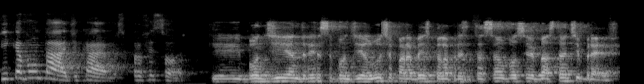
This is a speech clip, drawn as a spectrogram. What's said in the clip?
Fique à vontade, Carlos, professor. E bom dia, Andressa, bom dia, Lúcia, parabéns pela apresentação, vou ser bastante breve.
